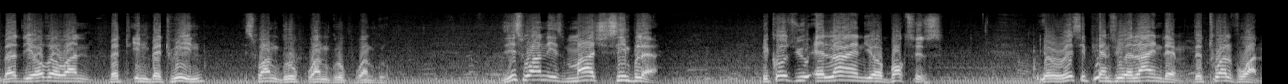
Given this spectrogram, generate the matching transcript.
But the other one, but in between, is one group, one group, one group. This one is much simpler because you align your boxes, your recipients, you align them, the 12 one.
